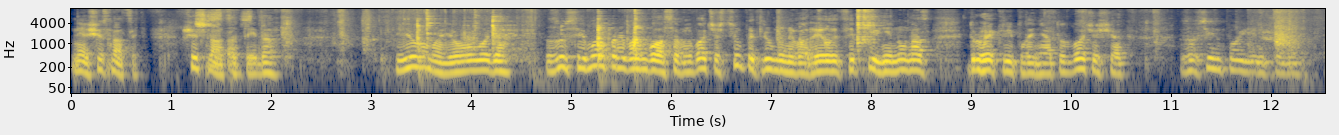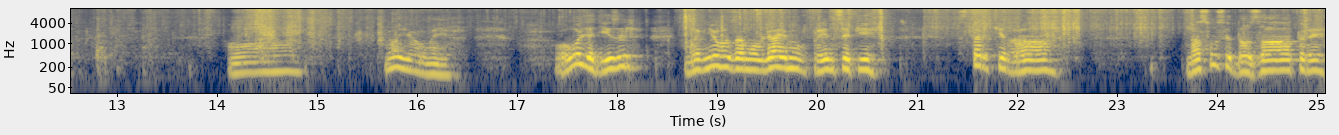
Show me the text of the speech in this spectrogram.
Ні, 16. 16, так. Йо-моє, Володя, з усіма прибамбасами. Бачиш, цю петлю ми не варили, це півні, ну у нас друге кріплення. Тут бачиш як зовсім по-іншому. О, ну йо-моє. Володя Дізель, ми в нього замовляємо, в принципі, стартера, насоси дозатори.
